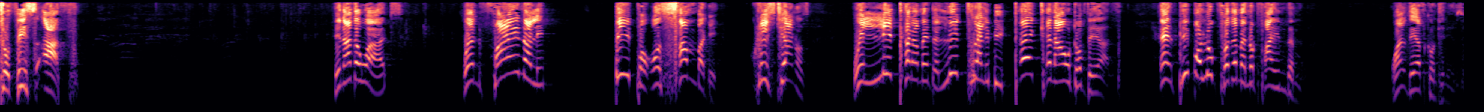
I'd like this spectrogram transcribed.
to this earth. In other words, when finally people or somebody, Christians, will literally, literally be taken out of the earth. And people look for them and not find them. While the earth continues.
